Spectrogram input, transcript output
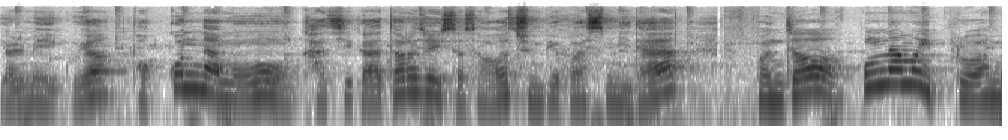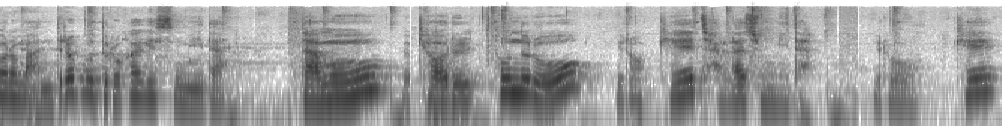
열매이고요. 벚꽃나무 가지가 떨어져 있어서 준비해 보았습니다. 먼저 뽕나무 잎으로 한번 만들어 보도록 하겠습니다. 나무 결을 손으로 이렇게 잘라줍니다. 이렇게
